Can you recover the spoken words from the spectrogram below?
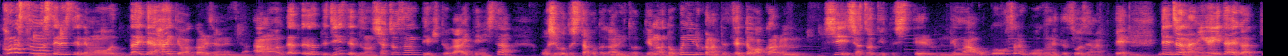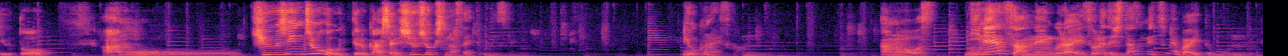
この質問してる時点でもう大体背景わかるじゃないですか。あの、だって、だって人生でその社長さんっていう人が相手にしたお仕事したことがある人っていうのはどこにいるかなって絶対わかるし、社長って言うと知ってる。で、まあおそらく多くの人はそうじゃなくて、で、じゃあ何が言いたいかっていうと、あのー、求人情報を売ってる会社に就職しなさいってことですね。よくないですか、うん、あの、2年3年ぐらいそれで下積み積めばいいと思う。うん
